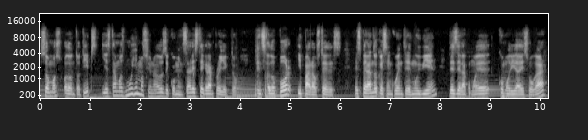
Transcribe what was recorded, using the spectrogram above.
somos Odontotips y estamos muy emocionados de comenzar este gran proyecto, pensado por y para ustedes, esperando que se encuentren muy bien desde la comodidad de su hogar,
